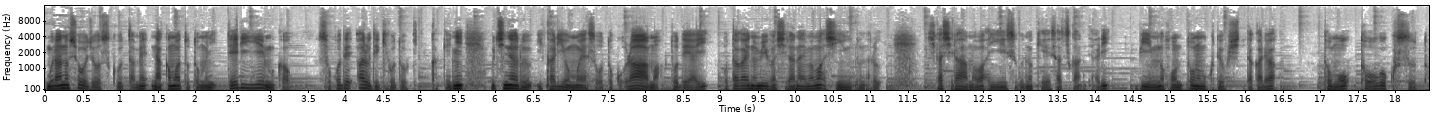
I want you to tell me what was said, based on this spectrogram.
村の少女を救うため、仲間と共にデリーへ向かう。そこである出来事をきっかけに、内なる怒りを燃やす男、ラーマと出会い、お互いの身分を知らないまま親友となる。しかしラーマはイギリス軍の警察官であり、ビームの本当の目的を知った彼は友を投獄すると。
